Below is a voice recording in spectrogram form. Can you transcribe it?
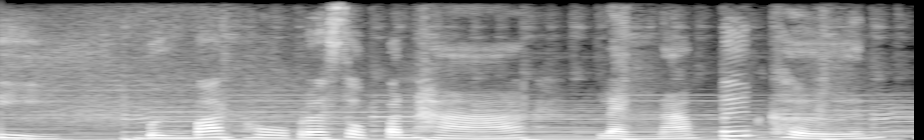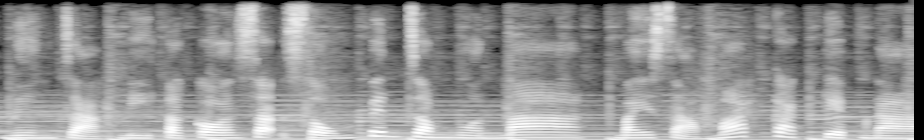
ดีต บึงบ้านโพประสบปัญหาแหล่งน้ำตื้นเขิน เนื่องจากมีตะกอนสะสมเป็นจำนวนมาก ไม่สามารถกักเก็บน้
